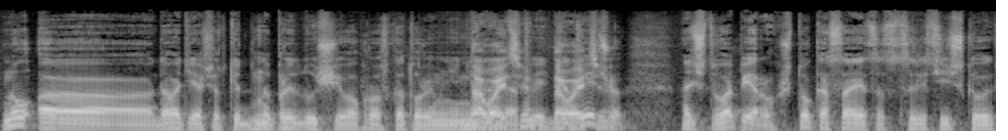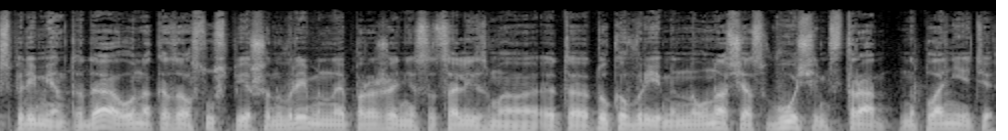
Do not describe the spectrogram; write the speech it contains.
Ну, а, давайте я все-таки на предыдущий вопрос, который мне не давайте, дали ответить, давайте. отвечу. Значит, во-первых, что касается социалистического эксперимента, да, он оказался успешен. Временное поражение социализма – это только временно. У нас сейчас 8 стран на планете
